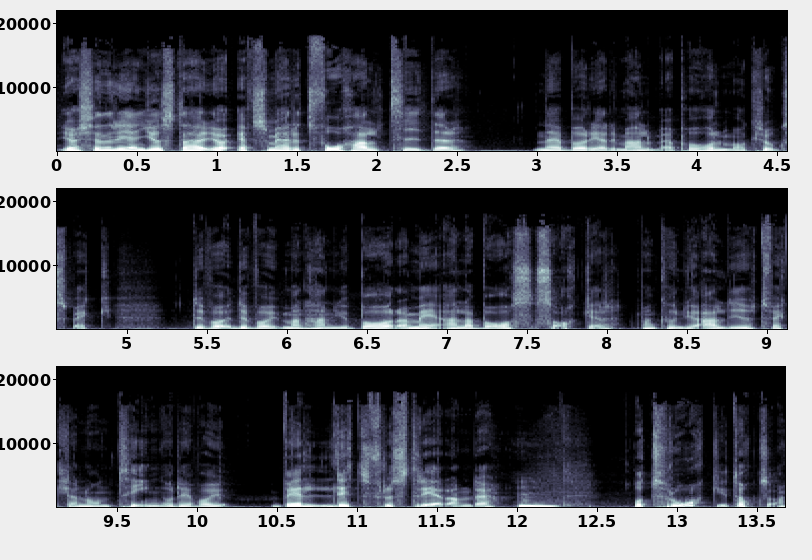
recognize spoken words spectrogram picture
jag känner igen just det här, jag, eftersom jag hade två halvtider när jag började i Malmö på Holma och Kroksbäck. Det var, det var, man hann ju bara med alla bassaker. Man kunde ju aldrig utveckla någonting och det var ju väldigt frustrerande. Mm. Och tråkigt också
